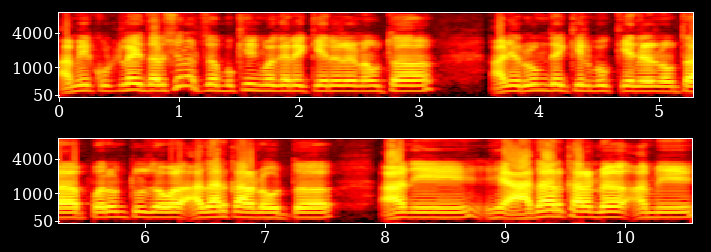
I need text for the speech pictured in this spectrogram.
आम्ही कुठल्याही दर्शनाचं बुकिंग वगैरे केलेलं नव्हतं. आणि रूम देखील बुक केलेला नव्हता. परंतु जवळ आधार कार्ड होतं. आणि हे आधार कार्ड आम्ही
